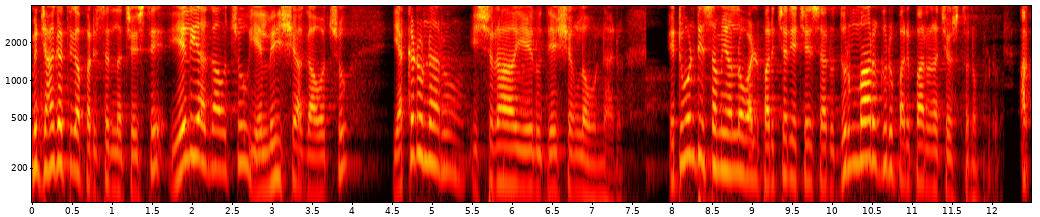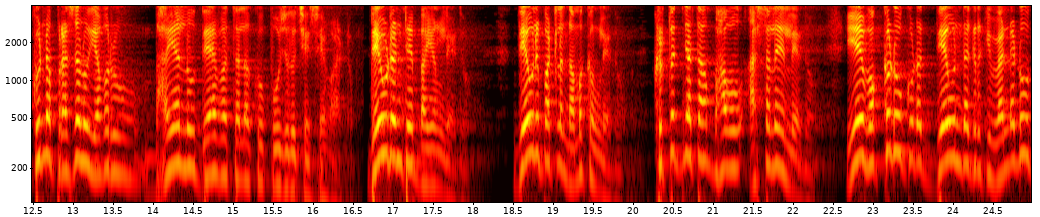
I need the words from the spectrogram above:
మీరు జాగ్రత్తగా పరిశీలన చేస్తే ఏలియా కావచ్చు ఎలీషా కావచ్చు ఎక్కడున్నారు? ఇస్రాయేలు దేశంలో ఉన్నారు. ఎటువంటి సమయంలో వాళ్ళు పరిచర్య చేశారు? దుర్మార్గులు పరిపాలన చేస్తున్నప్పుడు. అక్కడున్న ప్రజలు ఎవరు? భయలు దేవతలకు పూజలు చేసేవాళ్ళు. దేవుడంటే భయం లేదు. దేవుని పట్ల నమ్మకం లేదు. కృతజ్ఞతా భావం అసలే లేదు. ఏ ఒక్కడూ కూడా దేవుని దగ్గరికి వెళ్ళడు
